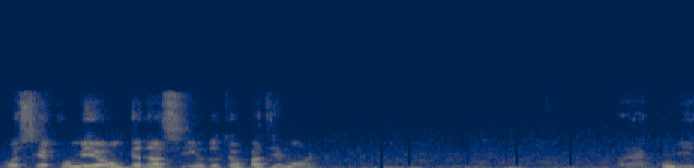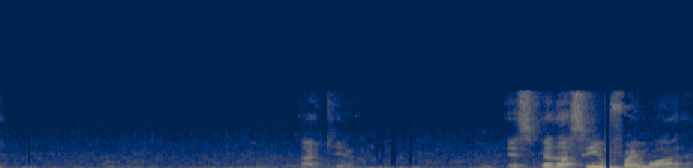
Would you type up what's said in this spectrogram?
você comeu um pedacinho do teu patrimônio. É, comi. Aqui. Esse pedacinho foi embora.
